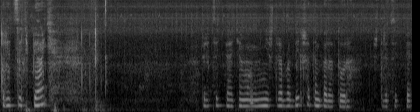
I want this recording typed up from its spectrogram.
35. 35. Мені ж треба більша температура, ніж 35.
